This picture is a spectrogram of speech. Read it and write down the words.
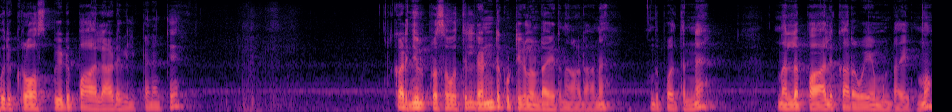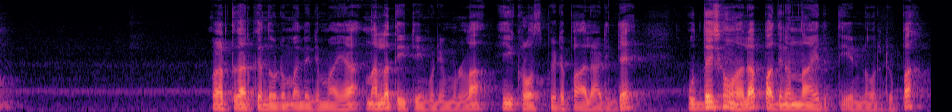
ഒരു ക്രോസ് ബീഡ് പാലാട് വിൽപ്പനക്ക് കടിഞ്ഞൂൽ പ്രസവത്തിൽ രണ്ട് കുട്ടികളുണ്ടായിരുന്ന ആടാണ്. അതുപോലെ തന്നെ നല്ല പാൽ കറവയും ഉണ്ടായിരുന്നു. വളർത്തുകാർക്ക് എന്തുകൊണ്ടും അനുയോജ്യമായ നല്ല തീറ്റയും കൂടിയുമുള്ള ഈ ക്രോസ് ബീഡ് പാലാടിന്റെ ഉദ്ദേശം വില പതിനൊന്നായിരത്തി എണ്ണൂറ് രൂപ.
